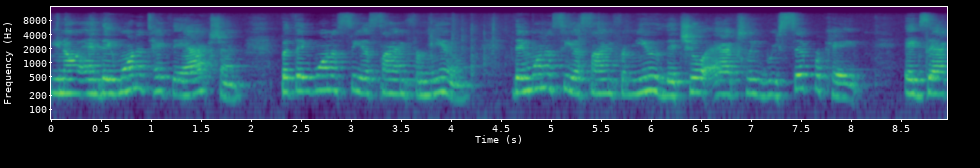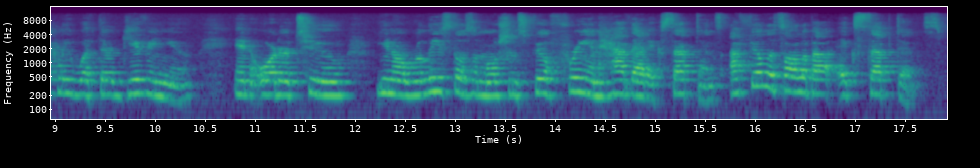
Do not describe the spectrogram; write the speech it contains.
You know, and they want to take the action. But they want to see a sign from you. They want to see a sign from you that you'll actually reciprocate exactly what they're giving you in order to, you know, release those emotions, feel free and have that acceptance. I feel it's all about acceptance.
